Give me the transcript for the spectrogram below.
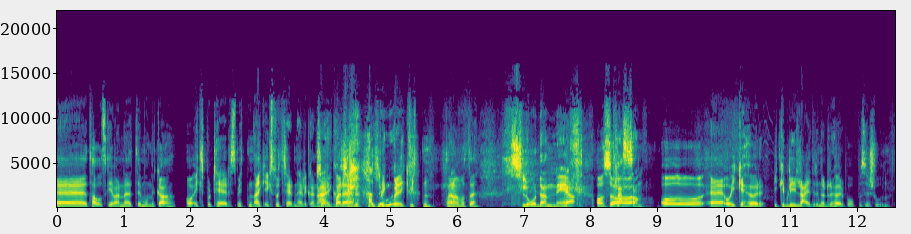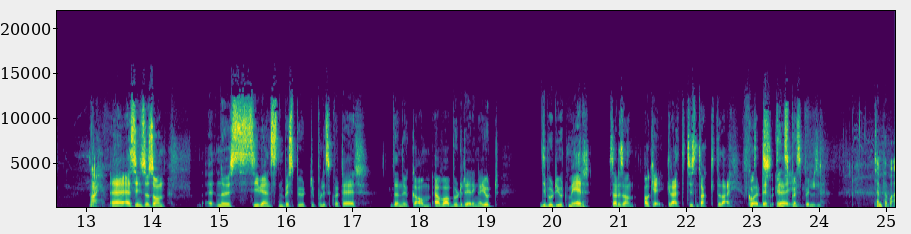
eh, taleskriverne til Monica, og eksporter smitten. Nei, ikke eksporter den heller, kanskje. Nei, kanskje bare. Hallo? bli, bli kvitt den, på en eller annen måte. Slå den ned. Ja. Og, så, Klass den. og, eh, og ikke, hør, ikke bli lei dere når dere hører på opposisjonen. Nei. Eh, jeg synes jo sånn eh, Når Siv Jensen blir spurt i Politisk kvarter denne uka om ja, hva burde regjeringa gjort, de burde gjort mer. Så er det sånn OK, greit, tusen takk til deg for Godt dette innspill. innspill. Kjempebra.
